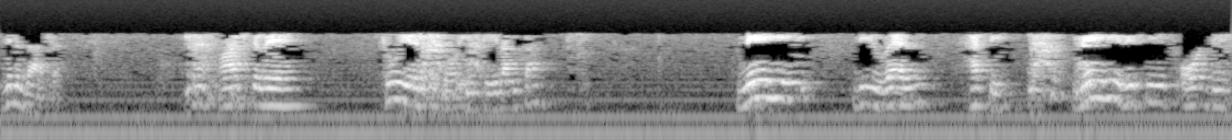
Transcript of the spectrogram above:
Dinadasha, who passed away two years ago in Sri Lanka. May he be well, happy. May he receive all these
